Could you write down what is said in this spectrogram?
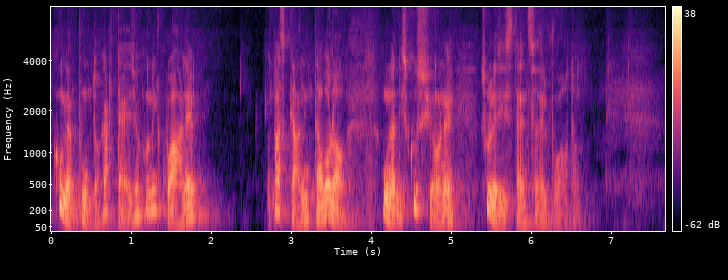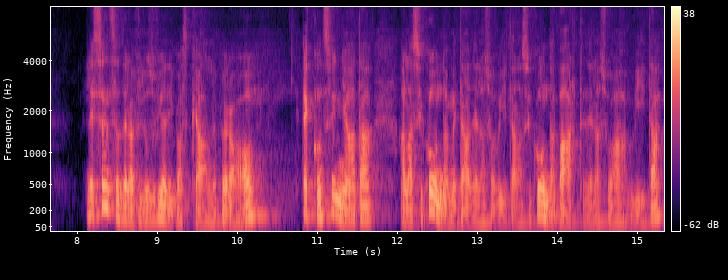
come appunto Cartesio con il quale Pascal intavolò una discussione sull'esistenza del vuoto. L'essenza della filosofia di Pascal però è consegnata alla seconda metà della sua vita, alla seconda parte della sua vita,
